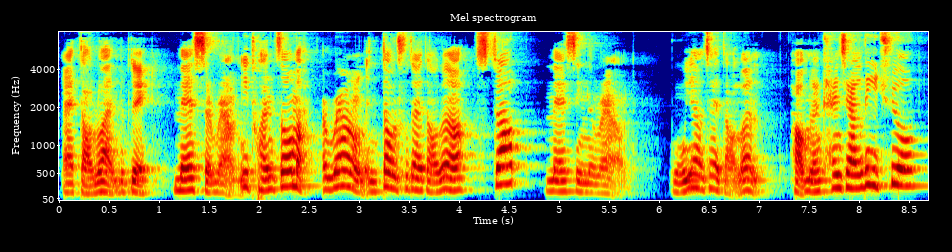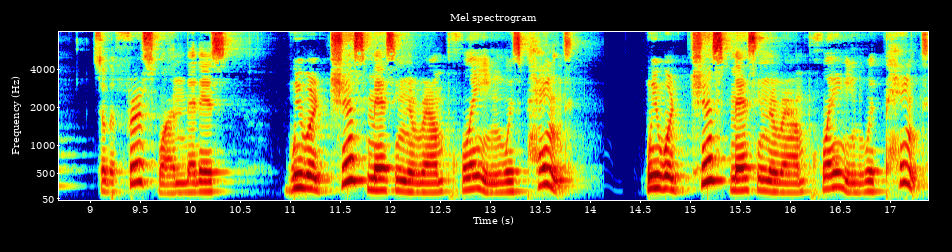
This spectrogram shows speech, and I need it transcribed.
哎，捣乱，对不对？Mess around，一团糟嘛。Around，你到处在捣乱啊。Stop messing around，不要再捣乱了。好，我们来看一下例句哦。So the first one that is, we were just messing around playing with paint. We were just messing around playing with paint.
